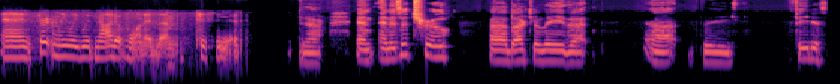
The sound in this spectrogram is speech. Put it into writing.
and certainly we would not have wanted them to see it. Yeah, and and is it true, uh, Dr. Lee, that uh, the fetus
